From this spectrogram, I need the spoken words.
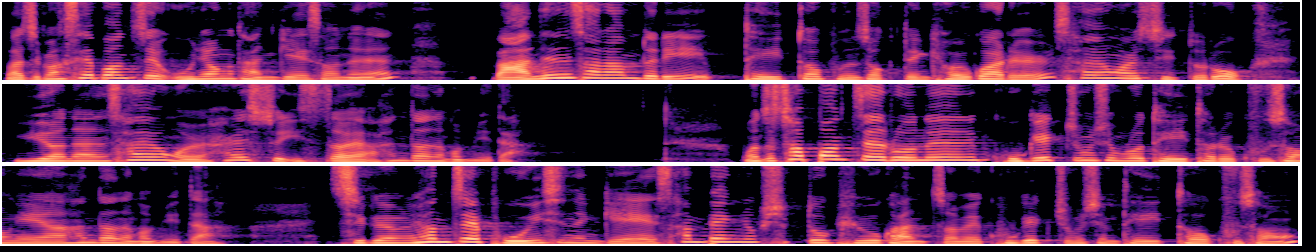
마지막 세 번째 운영 단계에서는 많은 사람들이 데이터 분석된 결과를 사용할 수 있도록 유연한 사용을 할 수 있어야 한다는 겁니다. 먼저 첫 번째로는 고객 중심으로 데이터를 구성해야 한다는 겁니다. 지금 현재 보이시는 게 360도 뷰 관점의 고객 중심 데이터 구성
